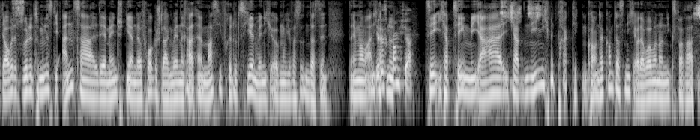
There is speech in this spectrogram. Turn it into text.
Ich glaube, das würde zumindest die Anzahl der Menschen, die einem da vorgeschlagen werden, äh, massiv reduzieren, wenn ich irgendwie, was ist denn das denn? Sagen wir mal an, ich Ja, habe nur kommt ja. zehn, ich habe zehn, ja, ich habe nee, nicht mit Praktiken kommen, da kommt das nicht, aber da wollen wir noch nichts verraten.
